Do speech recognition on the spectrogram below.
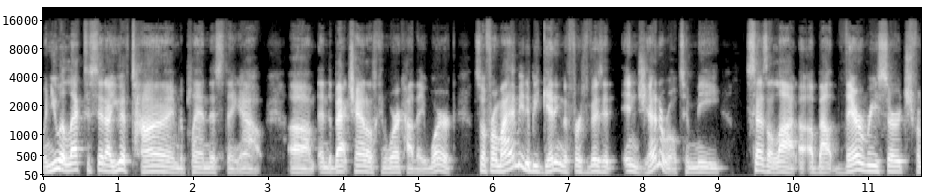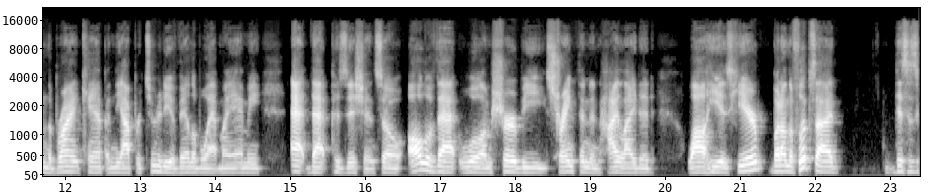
when you elect to sit out, you have time to plan this thing out. Um, and the back channels can work how they work. So for Miami to be getting the first visit in general, to me, says a lot about their research from the Bryant camp and the opportunity available at Miami at that position. So all of that will, I'm sure, be strengthened and highlighted while he is here. But on the flip side, this is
